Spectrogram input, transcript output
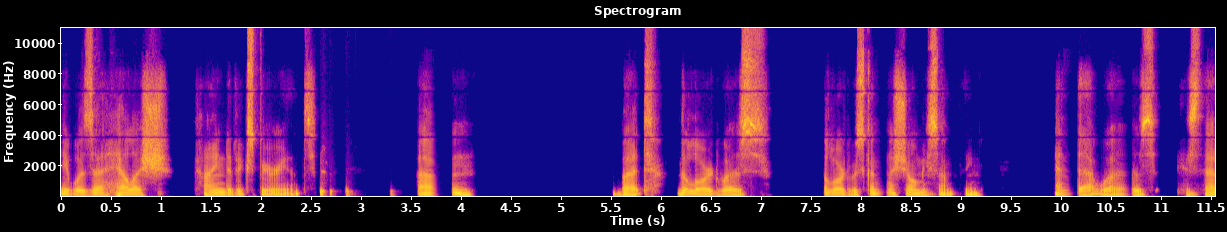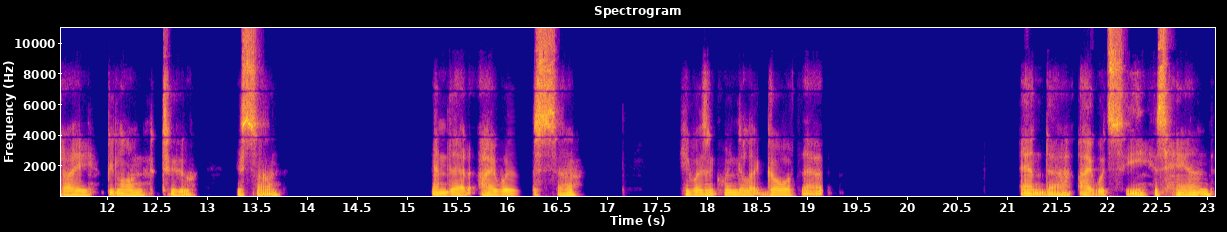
It was a hellish kind of experience. Um, but the Lord was the Lord was going to show me something, and that was is that I belonged to His Son, and that I was uh, He wasn't going to let go of that, and uh, I would see His hand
